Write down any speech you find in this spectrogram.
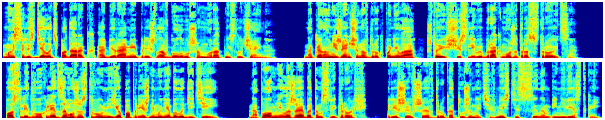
Мысль сделать подарок Абирами пришла в голову Шаммурат не случайно. Накануне женщина вдруг поняла, что их счастливый брак может расстроиться. После двух лет замужества у нее по-прежнему не было детей. Напомнила же об этом свекровь, решившая вдруг отужинать вместе с сыном и невесткой.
